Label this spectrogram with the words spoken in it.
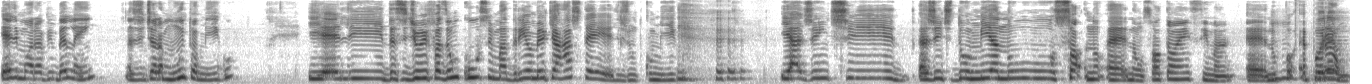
Ele morava em Belém. A gente era muito amigo. E ele decidiu ir fazer um curso em Madrid. Eu meio que arrastei ele junto comigo. e a gente a gente dormia no, so, no é, não sótão é em cima é no uhum. é porão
